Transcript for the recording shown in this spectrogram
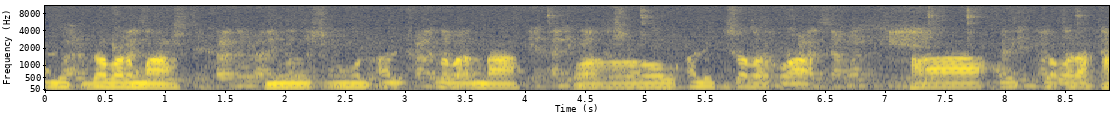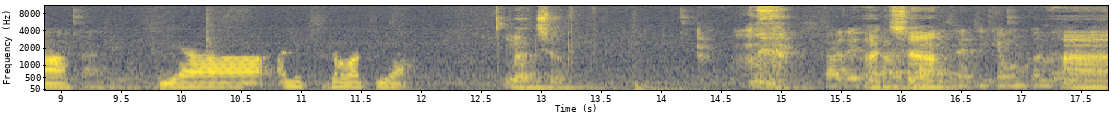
আলিফ জবর মা ألف جبر ما খাড়া যাবার আলিফ মাদ্দার نون সমতুল্য, ألف খাড়া جبر যাবার نا এই আলিফ মাদ্দার واو ألف جبر সমতুল্য, وا খাড়া যাবার কে হা আলিফ ألف মাদ্দার جبر মধ্যে হা একটা টান দিয়ে পড়তে হয়। يا ألف جبر يا আচ্ছা তাহলে আচ্ছা। ইংরেজি কেমন করবে আহ,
